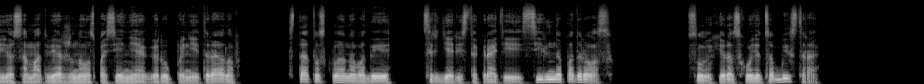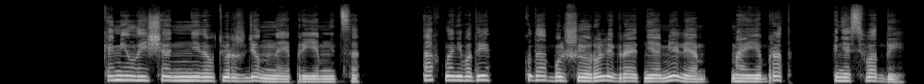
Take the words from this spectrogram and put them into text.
ее самоотверженного спасения группы нейтралов статус клана воды среди аристократии сильно подрос. Слухи расходятся быстро. «Камила еще неутвержденная преемница, а в клане воды куда большую роль играет не Амелия, а ее брат, князь воды»,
